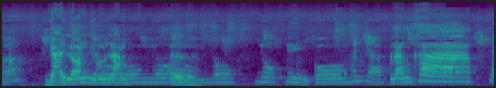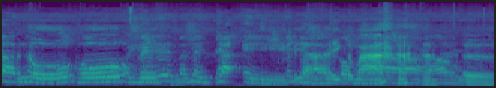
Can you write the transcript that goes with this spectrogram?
ฮะำยายร้องยีรุนลโงโงเออโนงโนกกิ่งโกงมันจับหลังคาจะโนโหนโพเพมาเล่นจะเอกำยายก็มา เออ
